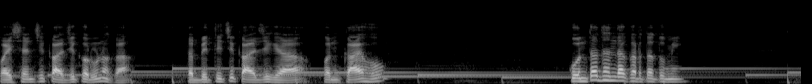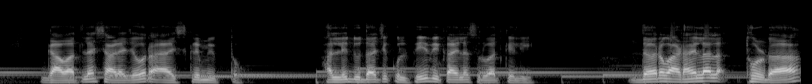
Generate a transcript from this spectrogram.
पैशांची काळजी करू नका. तब्येतीची काळजी घ्या पण काय हो? कोणता धंदा करता तुम्ही? गावातल्या शाळेजवळ आईस्क्रीम विकतो. हल्ली दुधाची कुल्फी विकायला सुरुवात केली. दर वाढायला ला- थोडा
